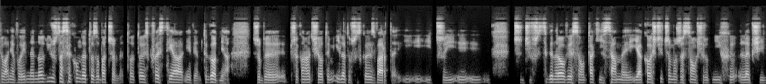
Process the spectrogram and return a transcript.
działania wojenne? No już za sekundę to zobaczymy. To, to jest kwestia, nie wiem, tygodnia, żeby przekonać się o tym, ile to wszystko jest warte i, i, i czy, i, czy ci wszyscy generałowie są takiej samej jakości, czy może są wśród nich lepsi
